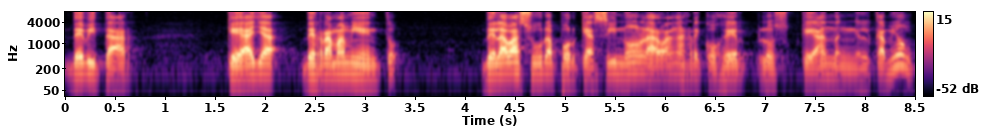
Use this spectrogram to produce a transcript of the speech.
de evitar que haya derramamiento de la basura porque así no la van a recoger los que andan en el camión,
